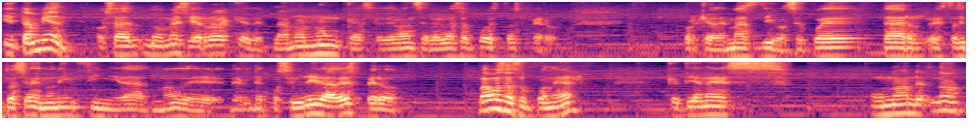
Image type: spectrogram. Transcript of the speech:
y también, o sea, no me cierro a que de plano nunca se deban cerrar las apuestas, pero porque además, digo, se puede dar esta situación en una infinidad ¿no? de, de, de, posibilidades, pero vamos a suponer que tienes un under, no,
